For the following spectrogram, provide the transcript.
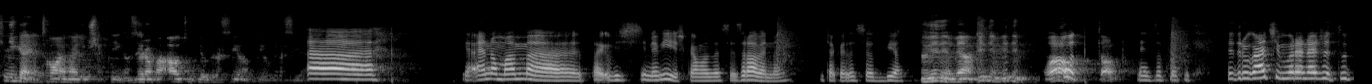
knjiga je tvoja najljubša knjiga, oziroma autobiografija? Biografija? Uh, ja, eno imam, uh, tak, viš, ne vidiš, kam da se zraven, ne. Čakaj, da se odbija. No, vidim, ja, vidim, vidim. Wow, top. Ne, zaprti. Te drugače moram reči, tudi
